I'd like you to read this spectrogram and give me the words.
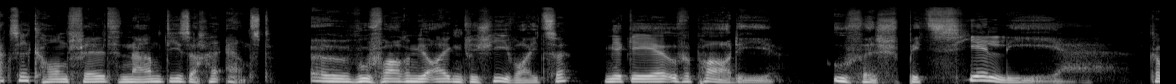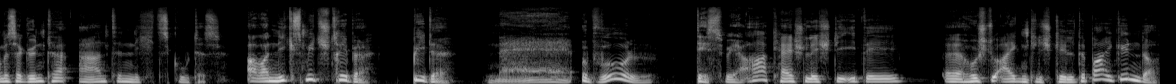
Axel Kornfeld nahm die Sache ernst. Äh, wo fahren wir eigentlich Hiweize? Mir gehe auf a Party. Auf a spezielle. Kommissar Günther ahnte nichts Gutes. Aber nix mit Strippe. Bitte. Nee, obwohl. Das wär auch keine schlechte Idee. Äh, hast du eigentlich Geld dabei, Günther?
